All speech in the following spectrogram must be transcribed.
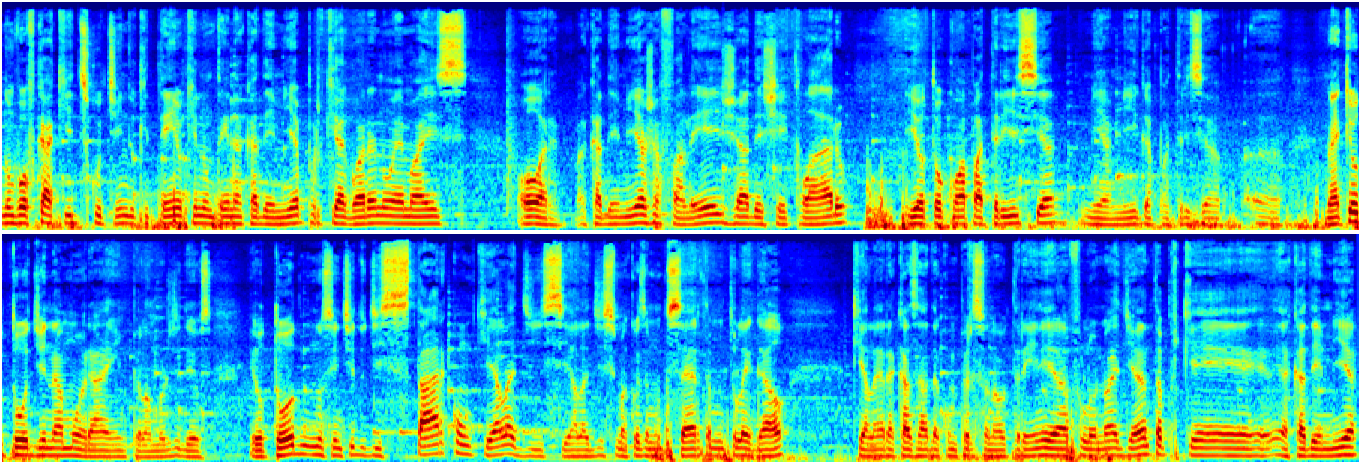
não vou ficar aqui discutindo o que tem e o que não tem na academia, porque agora não é mais hora. Academia eu já falei, já deixei claro. E eu tô com a Patrícia, minha amiga Patrícia. Uh, não é que eu tô de namorar, hein, pelo amor de Deus. Eu tô no sentido de estar com o que ela disse. Ela disse uma coisa muito certa, muito legal, que ela era casada com um personal trainer. E ela falou: não adianta porque academia,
